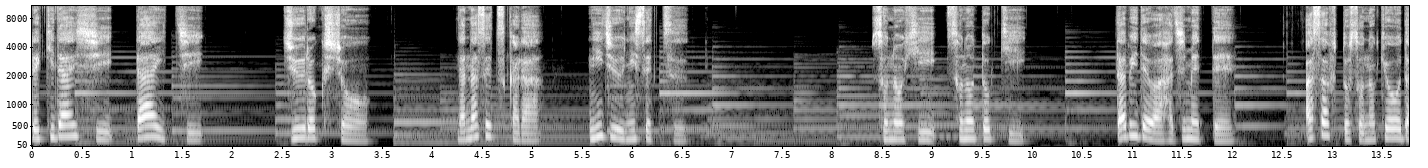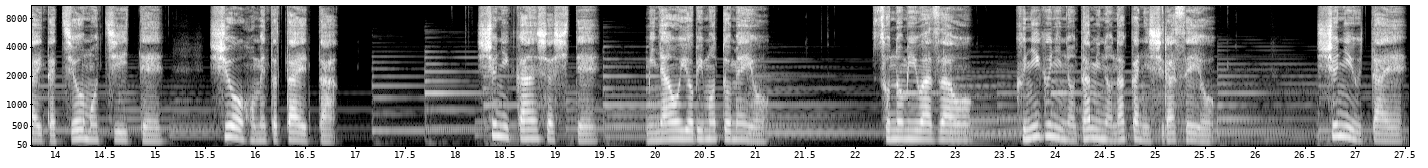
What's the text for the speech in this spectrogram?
歴代史第一16章7節から22節。その日その時ダビデは初めてアサフとその兄弟たちを用いて主を褒めたたえた主に感謝して皆を呼び求めよその見業を国々の民の中に知らせよ主に歌え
